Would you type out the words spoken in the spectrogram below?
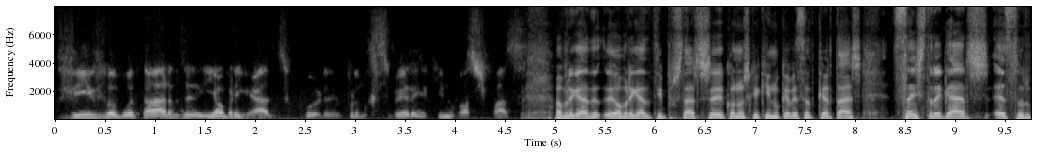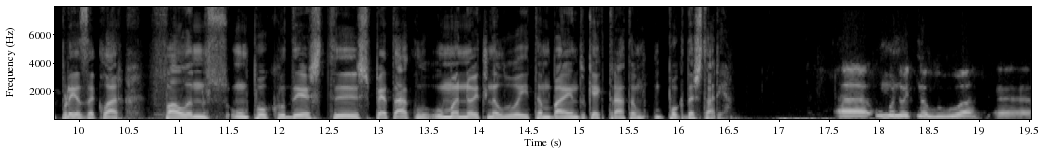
Viva, boa tarde e obrigado por, por me receberem aqui no vosso espaço. Obrigado, obrigado a ti por estares eh, connosco aqui no Cabeça de Cartaz. Sem estragares a surpresa, claro. Fala-nos um pouco deste espetáculo, Uma Noite na Lua, e também do que é que trata um pouco da história. Uh, Uma Noite na Lua uh, é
